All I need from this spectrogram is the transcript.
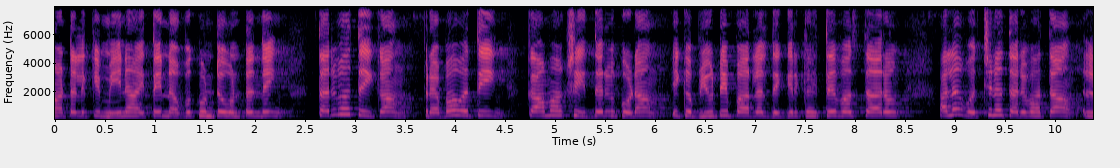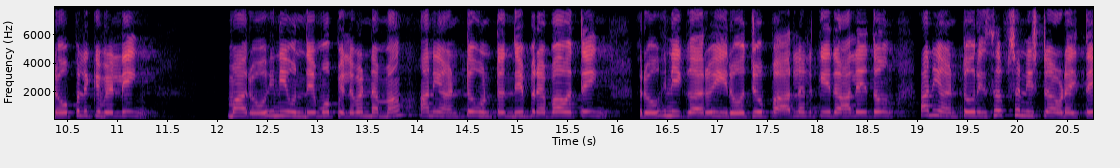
మాటలకి మీనా అయితే నవ్వుకుంటూ ఉంటుంది. తర్వాత ఇక ప్రభావతి కామాక్షి ఇద్దరు కూడా ఇక బ్యూటీ పార్లర్ దగ్గరికి అయితే వస్తారు. అలా వచ్చిన తర్వాత లోపలికి వెళ్ళి మా రోహిణి ఉందేమో పిలవండమ్మా అని అంటూ ఉంటుంది ప్రభావతి. రోహిణి గారు ఈరోజు పార్లర్కి రాలేదు అని అంటూ రిసెప్షనిస్ట్ ఆవిడైతే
